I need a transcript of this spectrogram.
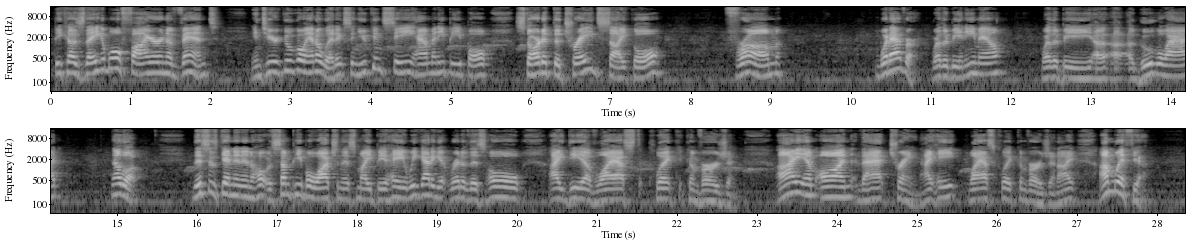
because they will fire an event into your Google Analytics and you can see how many people started the trade cycle from whatever, whether it be an email, whether it be a, a, a Google ad. Now, look, this is getting in. a whole. Some people watching this might be, hey, we got to get rid of this whole idea of last click conversion. I am on that train. I hate last click conversion. I I'm with you.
